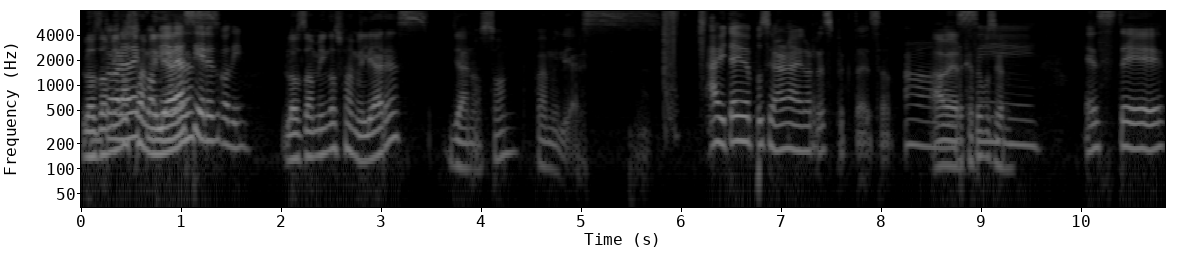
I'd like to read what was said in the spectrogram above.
Los tu domingos hora de familiares... comida si eres godín. Los domingos familiares ya no son familiares. A mí también me pusieron algo respecto a eso. A ver, ¿qué te pusieron? Este,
